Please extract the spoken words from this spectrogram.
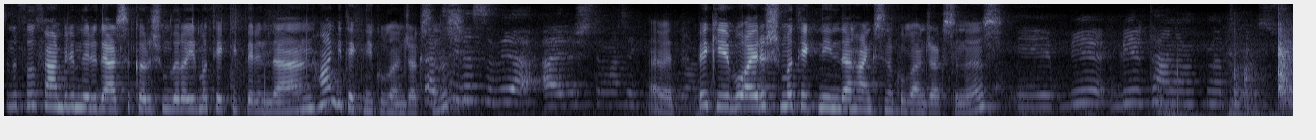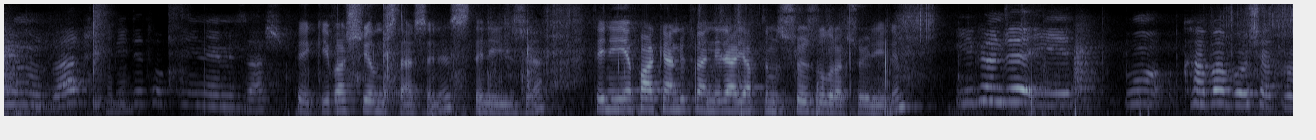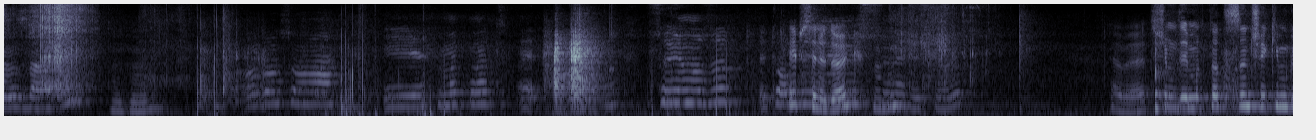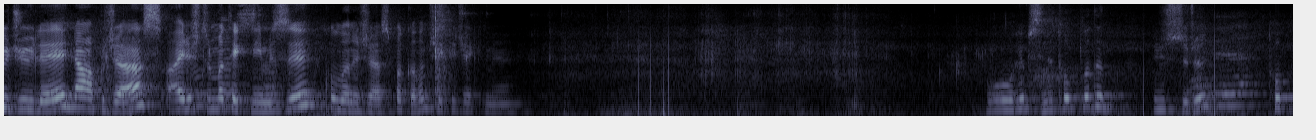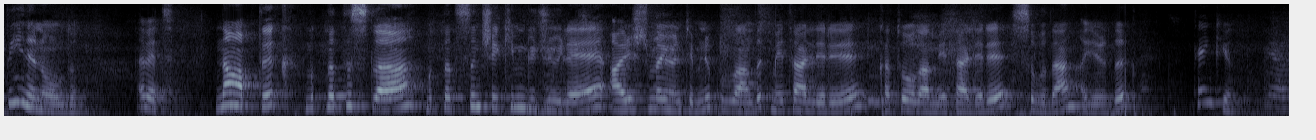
Sınıfı fen bilimleri dersi karışımları ayırma tekniklerinden hangi tekniği kullanacaksınız? Katıyla sıvıya ayrıştırma tekniği Evet. Peki bu ayrışma tekniğinden hangisini kullanacaksınız? Ee, bir, bir tane mıknatıs suyumuz var. Bir de toplu iğnemiz var. Peki başlayalım isterseniz deneyimize. Deneyi yaparken lütfen neler yaptığımızı sözlü olarak söyleyelim. İlk önce e, bu kaba boşaltmamız lazım. Hı hı. Ondan sonra e, mıknat e, suyumuzu e, toplu Hepsini dök. Hı üstüne hı. döküyoruz. Evet. Şimdi mıknatısın çekim gücüyle ne yapacağız? Ayrıştırma tekniğimizi kullanacağız. Bakalım çekecek mi? Oo, hepsini topladın. Bir sürü. Toplu yine ne oldu? Evet. Ne yaptık? Mıknatısla, mıknatısın çekim gücüyle ayrıştırma yöntemini kullandık. Metalleri, katı olan metalleri sıvıdan ayırdık. Thank you. Yeah.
